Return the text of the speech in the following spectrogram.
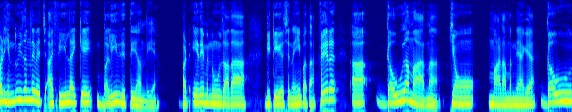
ਬਟ ਹਿੰਦੂਇਜ਼ਮ ਦੇ ਵਿੱਚ ਆਈ ਫੀਲ ਲਾਈਕ ਕਿ ਬਲੀਵ ਦਿੱਤੀ ਜਾਂਦੀ ਹੈ। ਬਟ ਇਹਦੇ ਮੈਨੂੰ ਜ਼ਿਆਦਾ ਡਿਟੇਲ 'ਚ ਨਹੀਂ ਪਤਾ। ਫਿਰ ਗਊ ਦਾ ਮਾਰਨਾ ਕਿਉਂ ਮਾੜਾ ਮੰਨਿਆ ਗਿਆ? ਗਊ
